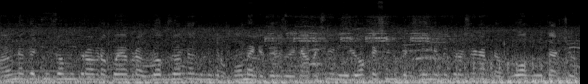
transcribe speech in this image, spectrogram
ભાવનગરથી જો મિત્રો, આપણે કોઈ આપણા બ્લોગ જોતા હોય મિત્રો કોમેન્ટ કરજો એટલે આપણે છે ને એ લોકેશન પર જઈને મિત્રો છે ને આપણે બ્લોગ ઉતારશું.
